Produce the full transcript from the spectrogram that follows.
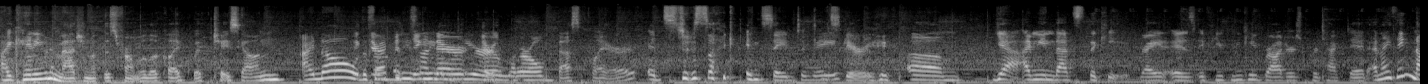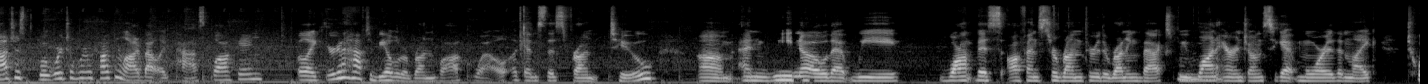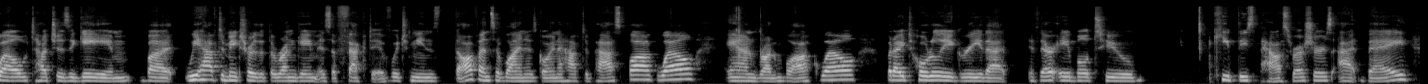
I can't even imagine what this front would look like with Chase Young. I know Like, the fact that he's not their, even here. their literal best player. It's just like insane to me. scary. Um, yeah, I mean that's the key, right? Is if you can keep Rodgers protected, and I think not just what we're we're talking a lot about like pass blocking, but like you're gonna have to be able to run block well against this front too. Um, and we know that we want this offense to run through the running backs. We mm-hmm. want Aaron Jones to get more than like 12 touches a game, but we have to make sure that the run game is effective, which means the offensive line is going to have to pass block well and run block well. But I totally agree that if they're able to keep these pass rushers at bay,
